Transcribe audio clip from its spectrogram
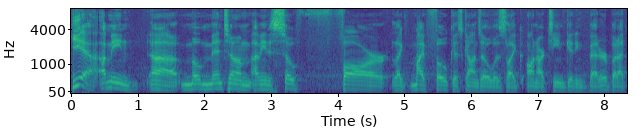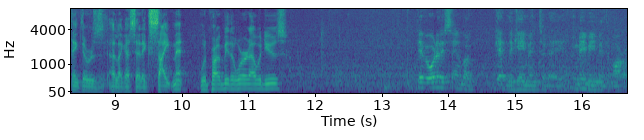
Yeah, I mean, uh, momentum. I mean, it's so far. Like my focus, Gonzo, was like on our team getting better. But I think there was, uh, like I said, excitement would probably be the word I would use. David, what are they saying about getting the game in today, maybe even tomorrow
